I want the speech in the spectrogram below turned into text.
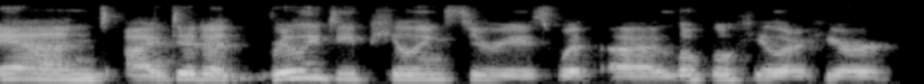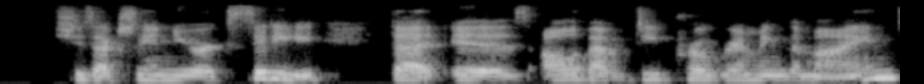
And i did a really deep healing series with a local healer here she's actually in new york city that is all about deprogramming the mind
